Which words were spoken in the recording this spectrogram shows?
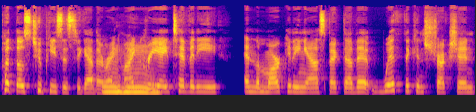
put those two pieces together, right? Mm-hmm. My creativity and the marketing aspect of it with the construction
